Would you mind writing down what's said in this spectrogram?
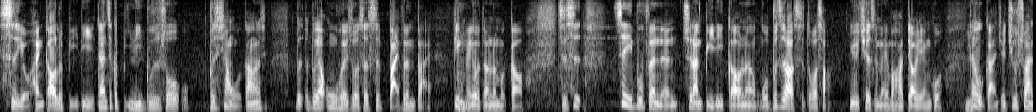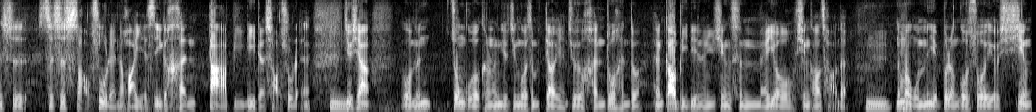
是有很高的比例，但这个比例不是说。不是像我刚刚不不要误会说这是百分百，并没有到那么高，只是这一部分人虽然比例高呢，我不知道是多少，因为确实没办法调研过。但我感觉就算是只是少数人的话，也是一个很大比例的少数人。就像我们中国可能就经过什么调研，就有很多很多很高比例的女性是没有性高潮的。嗯，那么我们也不能够说有性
